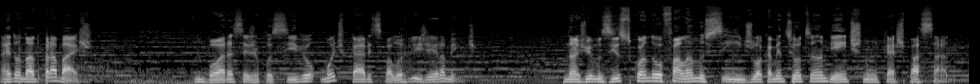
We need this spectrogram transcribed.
arredondado para baixo. Embora seja possível modificar esse valor ligeiramente. Nós vimos isso quando falamos em deslocamentos em outros ambientes num cast passado.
